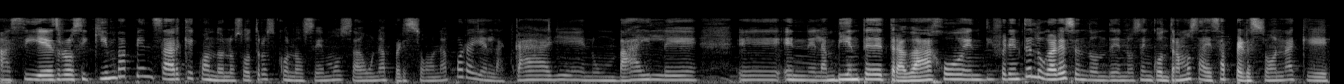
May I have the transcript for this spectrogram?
Así es, Rosy. ¿Quién va a pensar que cuando nosotros conocemos a una persona por ahí en la calle, en un baile, eh, en el ambiente de trabajo, en diferentes lugares en donde nos encontramos a esa persona que,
